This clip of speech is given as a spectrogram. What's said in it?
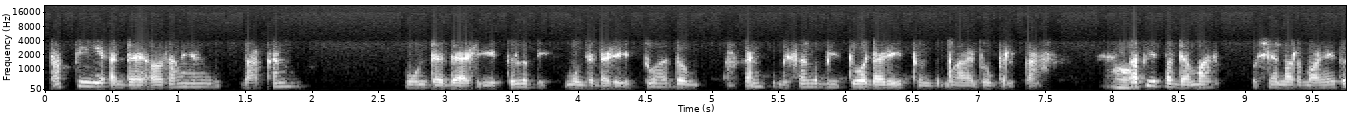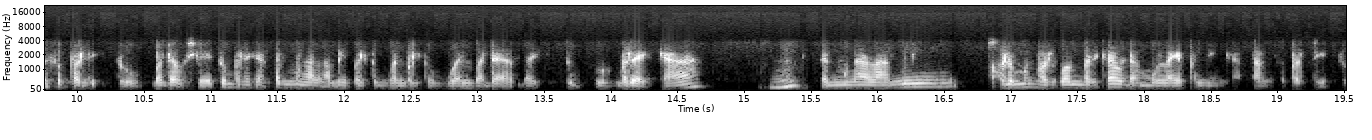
Tapi ada orang yang bahkan muda dari itu lebih muda dari itu atau bahkan bisa lebih tua dari itu untuk mengalami pubertas. Oh. Tapi pada mas, usia normalnya itu seperti itu. Pada usia itu mereka akan mengalami pertumbuhan-pertumbuhan pada baik tubuh mereka hmm? dan mengalami hormon-hormon mereka udah mulai peningkatan seperti itu.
